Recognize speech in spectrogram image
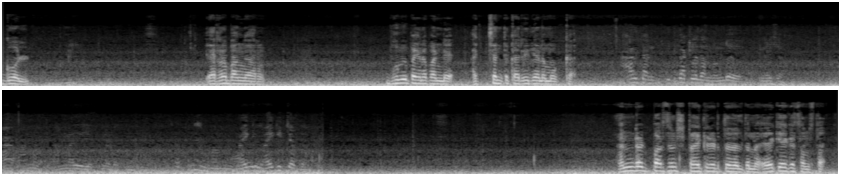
గోల్డ్ ఎర్ర బంగారం. భూమిపైన పండే అత్యంత ఖరీదైన మొక్క. ఆగు దానికి ఇది పెట్టలేదు అన్న ఉండు ఒక నిమిషం. ఆ, అన్న అన్న ఏదో చెప్తున్నాడు. మైక్ మైక్ ఇచ్చేద్దాం. హండ్రెడ్ పర్సెంట్ స్ట్రైక్ రేట్తో వెళ్తున్న ఏకైక సంస్థ.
